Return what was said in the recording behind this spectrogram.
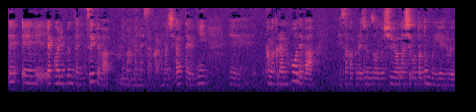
で、えー、役割分担については今真内さんからお話があったように、えー、鎌倉の方では坂倉純三の主要な仕事ともいえる、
